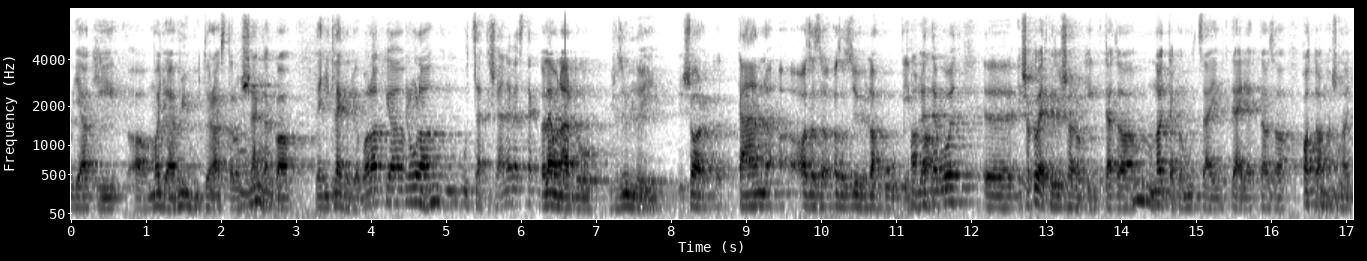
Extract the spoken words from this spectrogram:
ugye, aki a magyar műbútor asztalosságnak a, az egyik legnagyobb alakja. Róla utcát is elneveztek. A Leonardo és az Üllői sarkán az az, az, az ő lakóépülete Aha. volt, és a következő sarokig, tehát a uh-huh. Nagy Templom utcáig terjedt az a hatalmas uh-huh. nagy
